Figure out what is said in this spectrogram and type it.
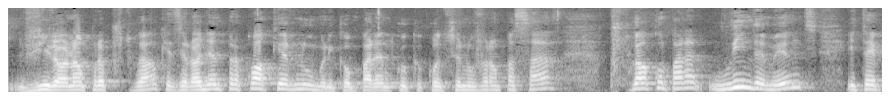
vir ou não para Portugal, quer dizer, olhando para qualquer número e comparando com o que aconteceu no verão passado, Portugal compara lindamente e tem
